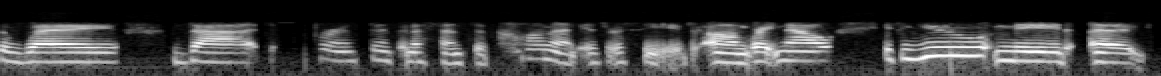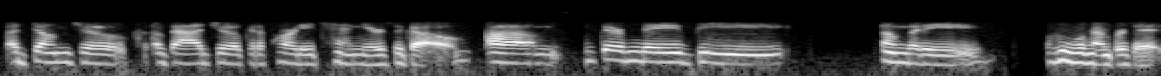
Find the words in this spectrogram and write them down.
the way that for instance, an offensive comment is received. Um, right now, if you made a, a, dumb joke, a bad joke at a party 10 years ago, um, there may be somebody who remembers it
